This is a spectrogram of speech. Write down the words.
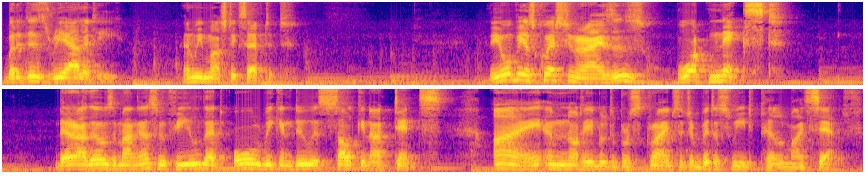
but it is reality, and we must accept it. The obvious question arises what next? There are those among us who feel that all we can do is sulk in our tents. I am not able to prescribe such a bittersweet pill myself.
